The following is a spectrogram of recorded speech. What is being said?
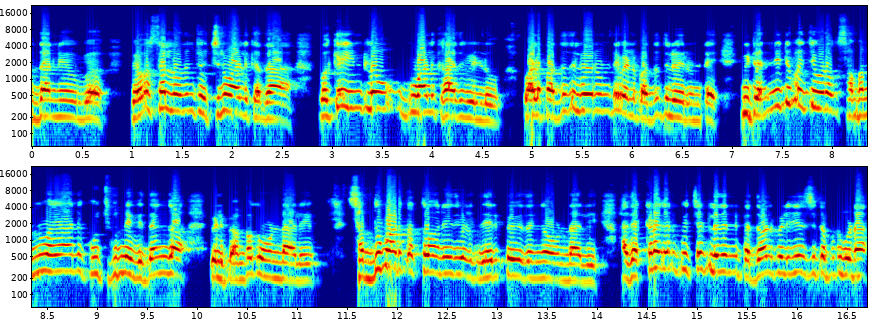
దాన్ని వ్య- వ్యవస్థల్లో నుంచి వచ్చిన వాళ్ళు కదా ఒకే ఇంట్లో వాళ్ళు కాదు వీళ్ళు. వాళ్ళ పద్ధతులు వేరుంటాయి వీళ్ళ పద్ధతులు వేరుంటాయి. వీటన్నిటి మధ్య కూడా ఒక సమన్వయాన్ని కూర్చుకునే విధంగా వీళ్ళ పెంపకం ఉండాలి. సర్దుబాటు తత్వం అనేది వీళ్ళకి నేర్పే విధంగా ఉండాలి. అది ఎక్కడ కనిపించట్లేదండి. పెద్దవాళ్ళు పెళ్ళి చేసేటప్పుడు కూడా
